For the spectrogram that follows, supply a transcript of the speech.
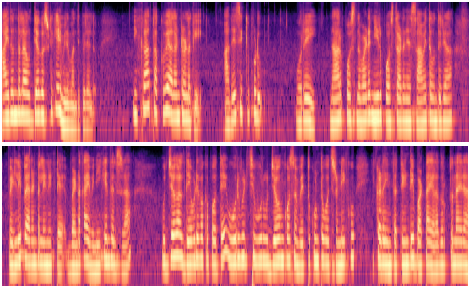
ఐదు వందల ఉద్యోగస్తుడికి ఎనిమిది మంది పిల్లలు. ఇంకా తక్కువే అలాంటి వాళ్ళకి అదే సిక్కిప్పుడు. ఒరేయ్ నారు పోసిన వాడే నీరు పోస్తాడనే సామెత ఉందిరా. పెళ్ళి పేరెంట్ లేని బెండకాయవి నీకేం తెలుసురా? ఉద్యోగాలు దేవుడివ్వకపోతే ఊరు విడిచి ఊరు ఉద్యోగం కోసం వెతుక్కుంటూ వచ్చిన నీకు ఇక్కడ ఇంత తిండి బట్ట ఎలా దొరుకుతున్నాయిరా?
